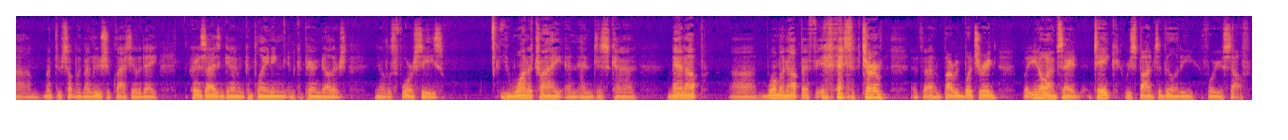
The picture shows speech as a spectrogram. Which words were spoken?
Um, went through something with my leadership class the other day, criticizing, and complaining, and comparing to others. You know, those four C's. You want to try and, and just kind of man up, uh, woman up, if, if that's a term. If I'm probably butchering, but you know what I'm saying. Take responsibility for yourself.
